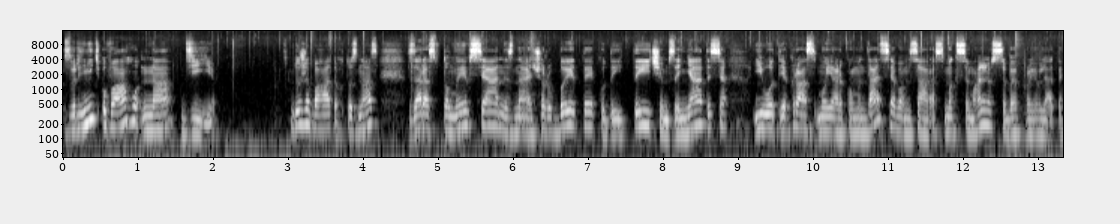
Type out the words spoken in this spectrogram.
зверніть увагу на дії. Дуже багато хто з нас зараз втомився, не знає, що робити, куди йти, чим зайнятися. І от якраз моя рекомендація вам зараз максимально себе проявляти.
